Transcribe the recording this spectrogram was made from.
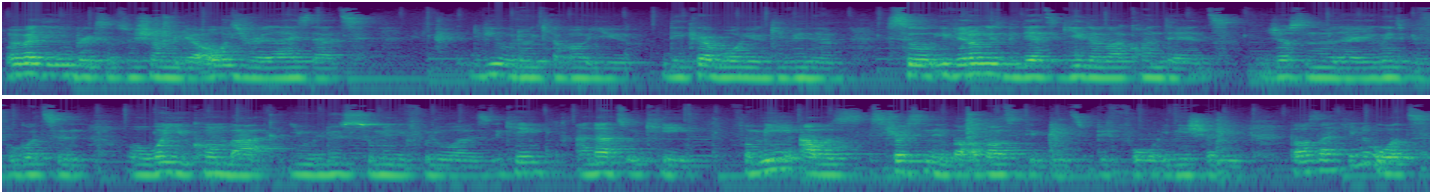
Whenever you're taking breaks on social media always realize that the people don't care about you. They care about what you're giving them so if you're not going to be there to give them that content just know that you're going to be forgotten or when you come back you will lose so many followers okay and that's okay for me i was stressing about about it a bit before initially but i was like you know what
